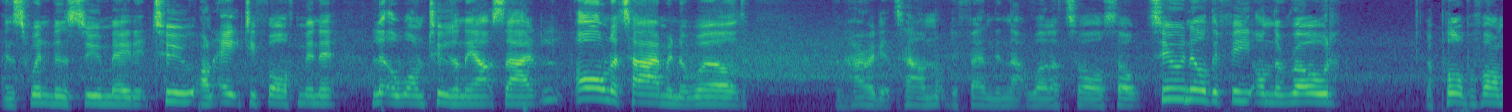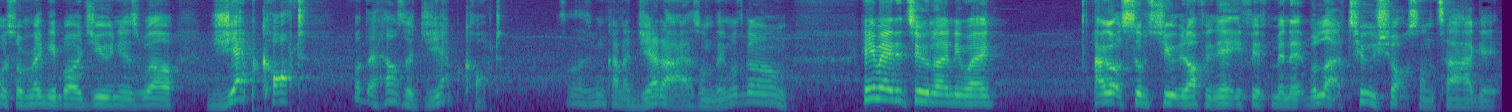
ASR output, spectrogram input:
And Swindon soon made it 2 on 84th minute. Little 1-2s on the outside. All the time in the world. And Harrogate Town not defending that well at all. So 2-0 defeat on the road. A poor performance from Reggie Boy Jr. as well. Jepcot. What the hell's a Jepcot? Sounds like some kind of Jedi or something. What's going on? He made it 2-0 anyway. I got substituted off in the 85th minute. But like two shots on target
